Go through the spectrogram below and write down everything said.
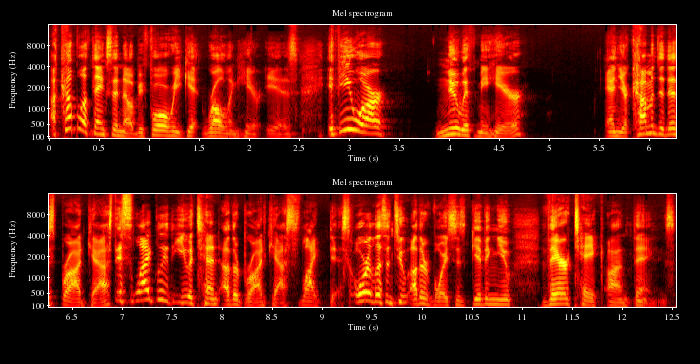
A couple of things to know before we get rolling here is if you are new with me here, and you're coming to this broadcast, it's likely that you attend other broadcasts like this or listen to other voices giving you their take on things.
